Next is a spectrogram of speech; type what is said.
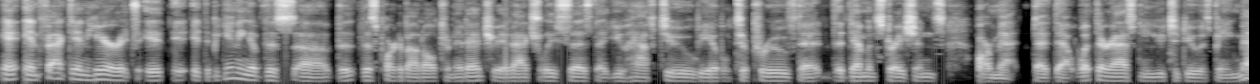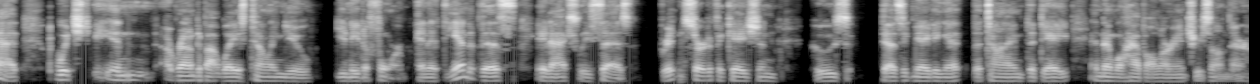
in fact, in here, it's it, it, at the beginning of this uh, the, this part about alternate entry. It actually says that you have to be able to prove that the demonstrations are met. That that what they're asking you to do is being met, which in a roundabout way is telling you you need a form. And at the end of this, it actually says written certification, who's designating it, the time, the date, and then we'll have all our entries on there.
